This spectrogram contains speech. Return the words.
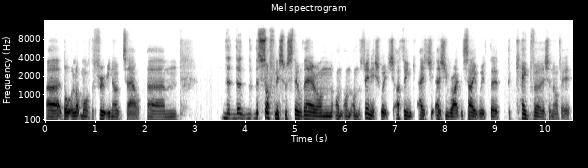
Uh, brought a lot more of the fruity notes out. Um, the, the the softness was still there on on on, the finish, which I think, as you, as you rightly say, with the the keg version of it,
